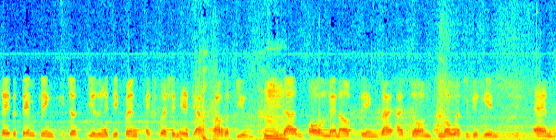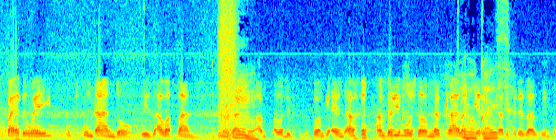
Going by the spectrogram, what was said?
say the same thing, just using a different expression. It's I'm proud of you. Mm. She does all manner of things. I, I don't know where to begin. And by the way, Undando is our son. Undando. I'm our little song, and I'm, I'm very emotional. I'm not Oh, guys. Zinto.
